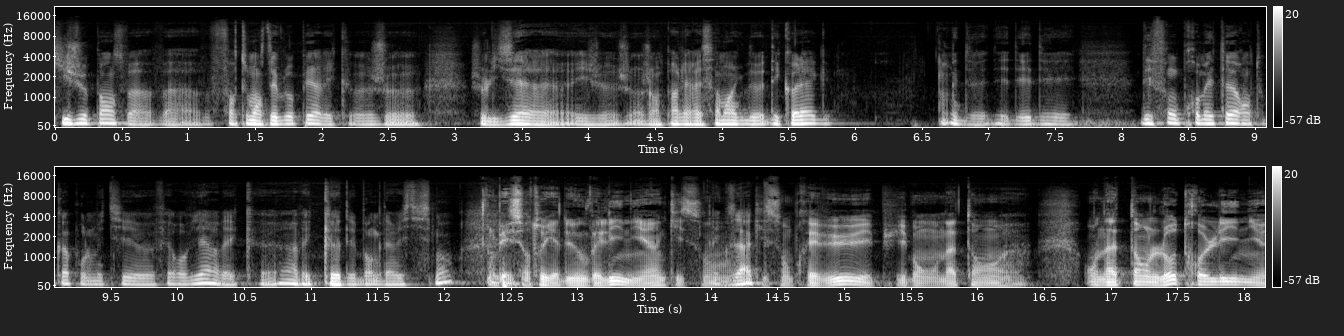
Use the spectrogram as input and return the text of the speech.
qui je pense, va, va, fortement se développer avec, je, je lisais et j'en parlais récemment avec des collègues, des des fonds prometteurs, en tout cas pour le métier euh, ferroviaire, avec, euh, avec euh, des banques d'investissement. Mais surtout, il y a de nouvelles lignes hein, qui, sont, qui sont prévues. Et puis, bon, on attend, on attend l'autre ligne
